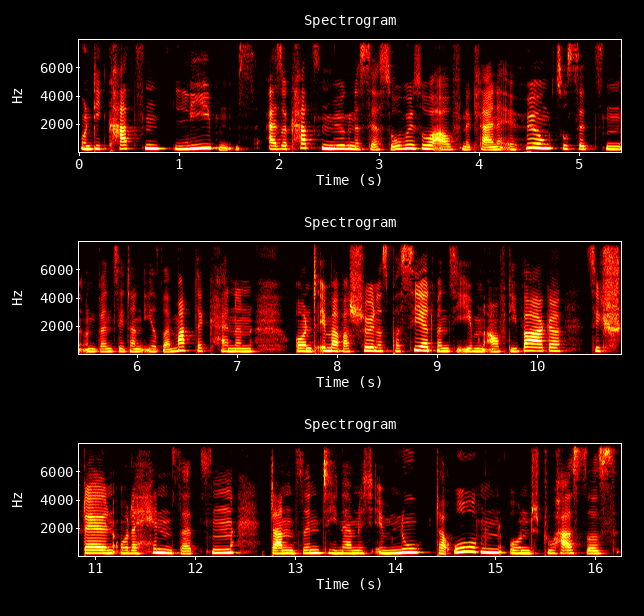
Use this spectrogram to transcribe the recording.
und die Katzen lieben's. Also Katzen mögen es ja sowieso auf eine kleine Erhöhung zu sitzen und wenn sie dann ihre Matte kennen und immer was Schönes passiert, wenn sie eben auf die Waage sich stellen oder hinsetzen, dann sind die nämlich im Nu da oben und du hast das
